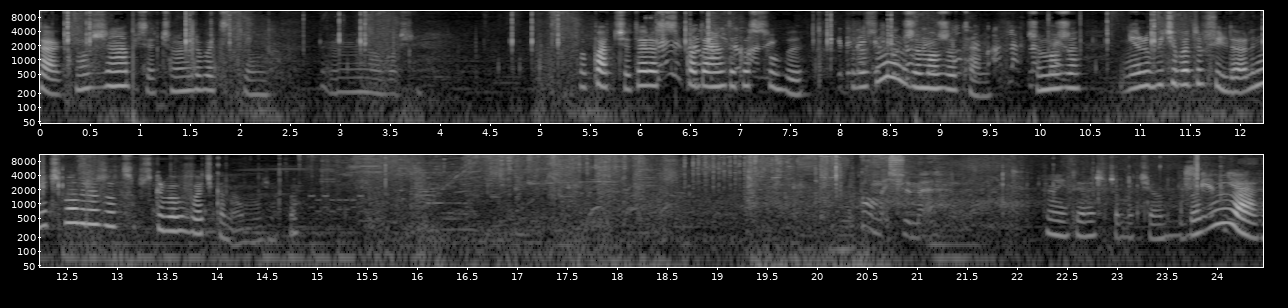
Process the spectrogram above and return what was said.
Tak, możecie napisać, czy nagrywać stream. Yy, No właśnie. Popatrzcie, teraz spadają tylko suby. Rozumiem, że może ten, że może nie lubicie Battlefielda, ale nie trzeba od razu subskrybować kanału, może to? Pomyślmy. No i teraz trzeba cię odbudowywać.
